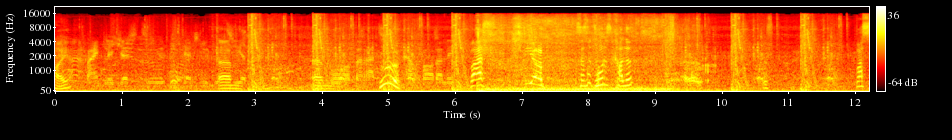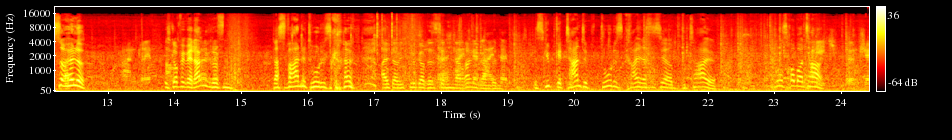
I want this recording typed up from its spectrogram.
Hi. Ähm. Ähm. Huh. Was? Stirb! Ist das eine Todeskralle? Das Was zur Hölle? Ich glaube, wir werden angegriffen. Das war eine Todeskralle. Alter, hab ich Glück gehabt, dass ich ja nicht nah rangegangen bin. Es gibt getarnte Todeskrallen, das ist ja brutal. Los, Roboter! Ich wünsche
